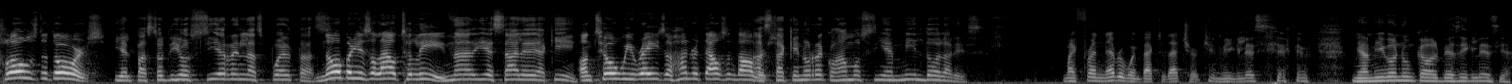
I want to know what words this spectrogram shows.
Close the doors. y el pastor dijo, cierren las puertas. Nobody is allowed to leave Nadie sale de aquí until we raise $100,000. hasta que no recojamos 100 mil dólares. My friend never went back to that church. Mi iglesia, mi amigo nunca volvió a esa iglesia.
